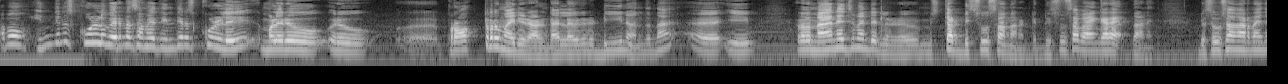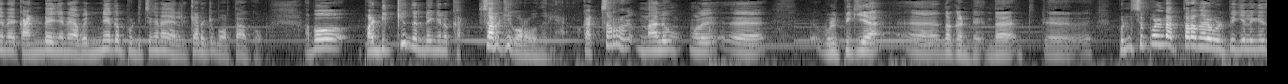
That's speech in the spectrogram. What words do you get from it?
അപ്പോൾ ഇന്ത്യൻ സ്കൂളിൽ വരുന്ന സമയത്ത് ഇന്ത്യൻ സ്കൂളിൽ നമ്മളൊരു ഒരു പ്രോക്ടർ മാതിരി ഒരാളുണ്ട്. അല്ല ഒരു ഡീനോ എന്തെന്നാ ഈ ഇവിടെ മാനേജ്മെന്റിൽ മിസ്റ്റർ ഡിസൂസ എന്ന് പറഞ്ഞിട്ട്. ഡിസൂസ ഭയങ്കര ഇതാണ്. ഡിസൂസ എന്ന് പറഞ്ഞു കഴിഞ്ഞാൽ കണ്ടു കഴിഞ്ഞാൽ അവനെയൊക്കെ പിടിച്ചിങ്ങനെ ഇലക്കിറക്കി പുറത്താക്കും. അപ്പോൾ പഠിക്കുന്നുണ്ടെങ്കിലും കച്ചറയ്ക്ക് കുറവൊന്നുമില്ല. കച്ചറ എന്നാലും നമ്മൾ വിളിപ്പിക്കുക ഇതൊക്കെ ഉണ്ട്. എന്താ പ്രിൻസിപ്പളിന്റെ അത്ര വരെ വിളിപ്പിക്കില്ലെങ്കിൽ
